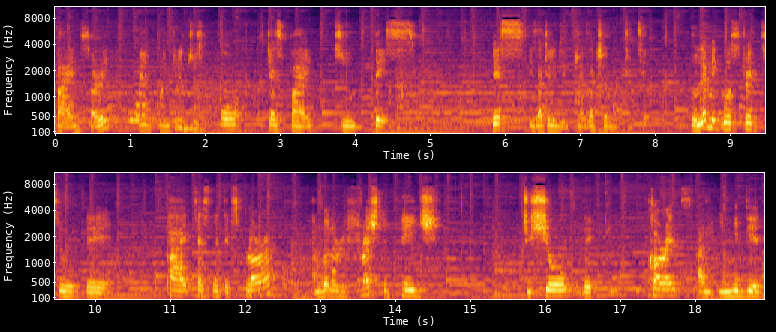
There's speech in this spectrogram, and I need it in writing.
pi, sorry, 5.324 test pi to this. This is actually the transaction detail. So let me go straight to the Pi Testnet Explorer. I'm going to refresh the page to show the current and immediate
